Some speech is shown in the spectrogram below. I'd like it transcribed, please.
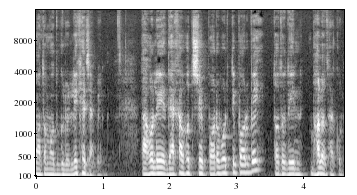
মতামতগুলো লিখে যাবেন। তাহলে দেখা হচ্ছে পরবর্তী পর্বে। ততদিন ভালো থাকুন।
